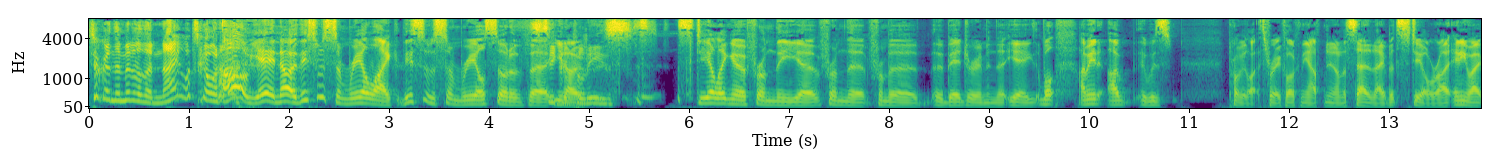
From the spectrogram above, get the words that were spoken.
took her in the middle of the night. What's going on? Oh yeah, no, this was some real like this was some real sort of uh, Secret you know police. s- stealing her from the uh, from the from a, a bedroom in the yeah. Well, I mean, I, it was probably like three o'clock in the afternoon on a Saturday, but still, right? Anyway,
